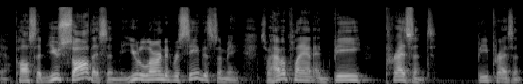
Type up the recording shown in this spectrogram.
Yeah. Paul said, You saw this in me. You learned and received this in me. So have a plan and be present. Be present.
